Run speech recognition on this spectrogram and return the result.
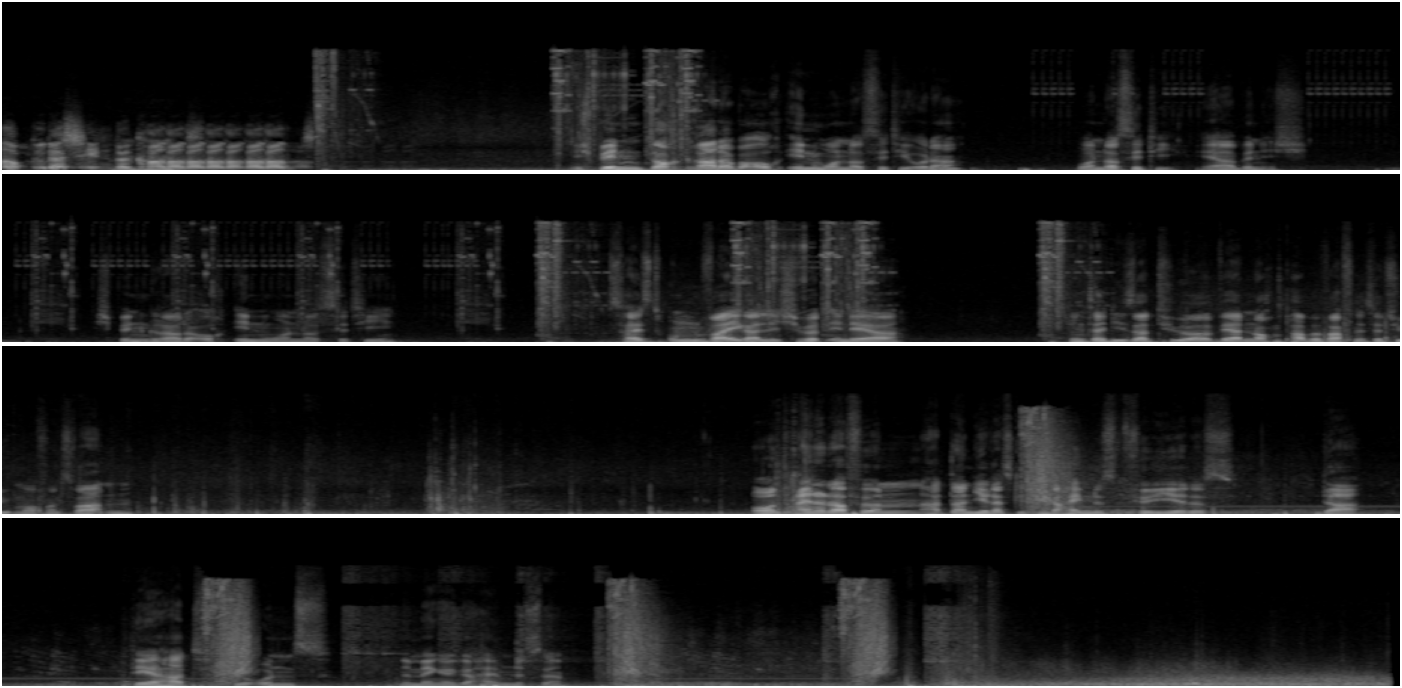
Ob du das hinbekommst? Ich bin doch gerade aber auch in Wonder City, oder? Wonder City, ja, bin ich. Ich bin gerade auch in Wonder City. Das heißt, unweigerlich wird in der... Hinter dieser Tür werden noch ein paar bewaffnete Typen auf uns warten. Und einer davon hat dann die restlichen Geheimnisse für jedes... Da. Der hat für uns eine Menge Geheimnisse.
